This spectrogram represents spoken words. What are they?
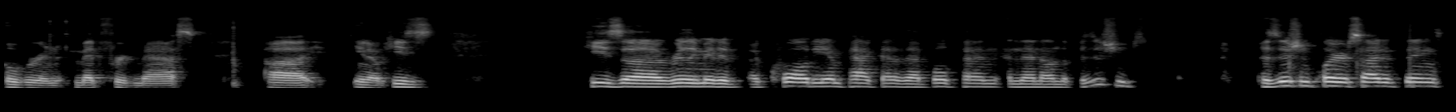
over in Medford, Mass. Uh, you know, he's he's uh, really made a, a, quality impact out of that bullpen. And then on the position position player side of things,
